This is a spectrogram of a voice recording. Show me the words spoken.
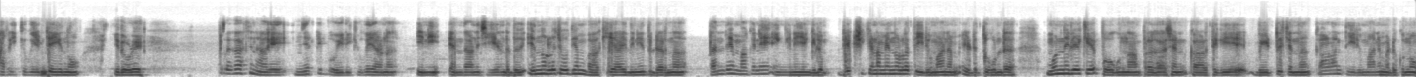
അറിയിക്കുകയും ചെയ്യുന്നു. ഇതോടെ പ്രകാശനാകെ ഞെട്ടിപ്പോയിരിക്കുകയാണ്. ഇനി എന്താണ് ചെയ്യേണ്ടത് എന്നുള്ള ചോദ്യം ബാക്കിയായതിനെ തുടർന്ന് തന്റെ മകനെ എങ്ങനെയെങ്കിലും രക്ഷിക്കണമെന്നുള്ള തീരുമാനം എടുത്തുകൊണ്ട് മുന്നിലേക്ക് പോകുന്ന പ്രകാശൻ കാർത്തികയെ വീട്ടിൽ ചെന്ന് കാണാൻ തീരുമാനമെടുക്കുന്നു.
